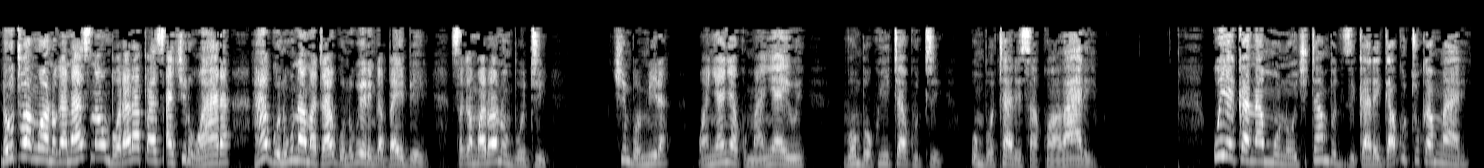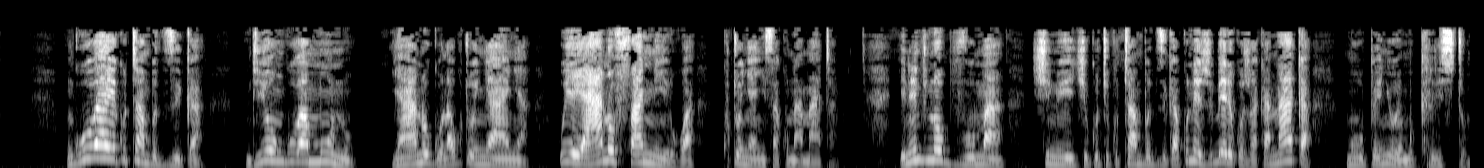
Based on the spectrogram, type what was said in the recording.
Nekuti vamwe vanhu kana asina umborara pasi achirwara haagoni kunamata haagoni kuverenga bhaibheri. Saka mwari vanomboti chimbomira wanyanya kumhanya iwe vombokuita kuti umbotarisa kwavari. Uye kana munhu uchitambudzika rega kutuka mwari. Nguva yekutambudzika ndiyo nguva munhu yaanogona kutonyanya uye yaanofanirwa kutonyanyisa kunamata. Ini ndinobvuma chinhu ichi kuti kutambudzika kune zvibereko zvakanaka muupenyu hwemukristu.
